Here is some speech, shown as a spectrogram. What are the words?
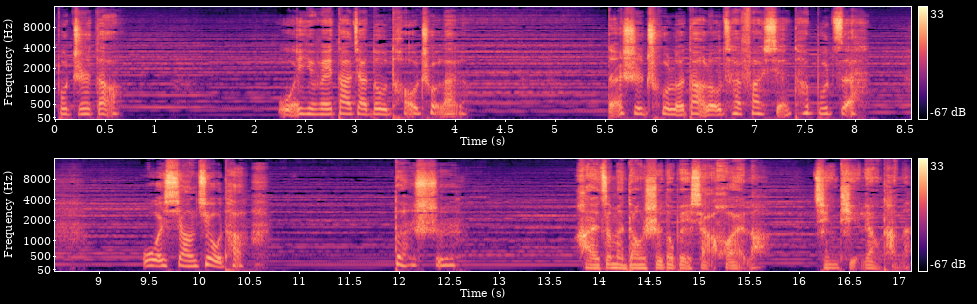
不知道，我以为大家都逃出来了，但是出了大楼才发现他不在。我想救他，但是孩子们当时都被吓坏了，请体谅他们。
